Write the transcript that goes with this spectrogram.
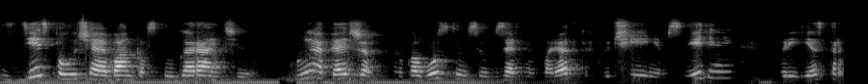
здесь, получая банковскую гарантию, мы опять же руководствуемся в обязательном порядке включением сведений в реестр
